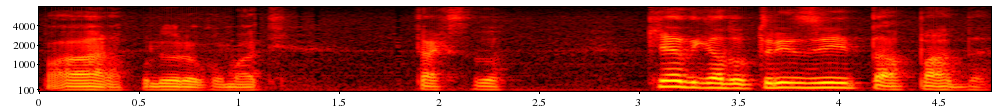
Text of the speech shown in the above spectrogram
Πάρα πολύ ωραίο κομμάτι. Κοιτάξτε εδώ. Και αντικατοπτρίζει τα πάντα.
